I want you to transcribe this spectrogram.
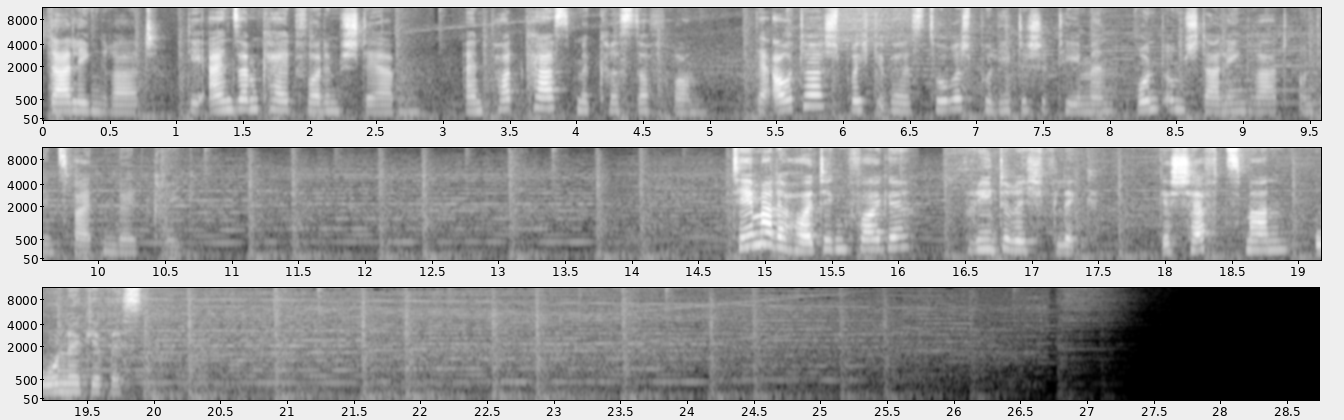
Stalingrad. Die Einsamkeit vor dem Sterben. Ein Podcast mit Christoph Romm. Der Autor spricht über historisch-politische Themen rund um Stalingrad und den Zweiten Weltkrieg. Thema der heutigen Folge: Friedrich Flick, Geschäftsmann ohne Gewissen.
